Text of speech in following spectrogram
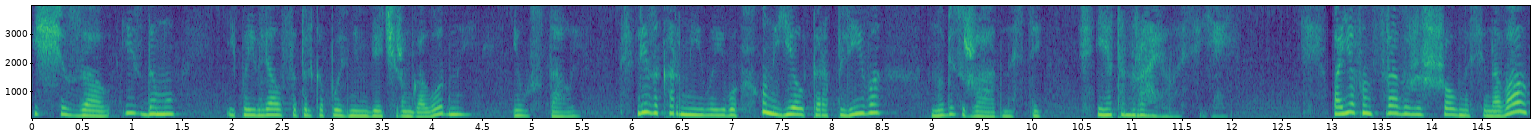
исчезал из дому и появлялся только поздним вечером голодный и усталый. Лиза кормила его, он ел торопливо, но без жадности, и это нравилось ей. Поев, он сразу же шел на сеновал,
